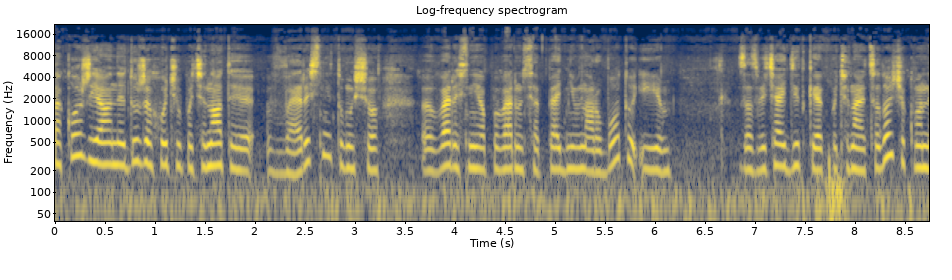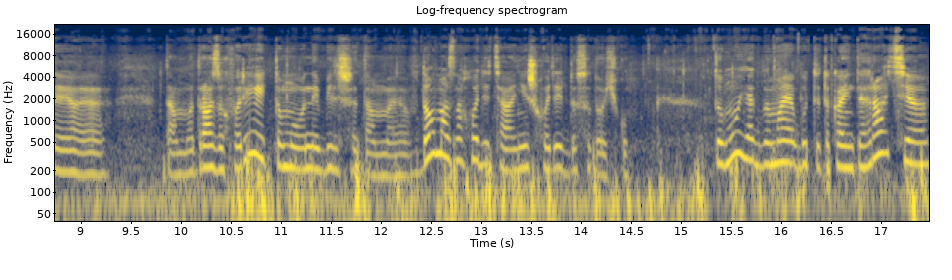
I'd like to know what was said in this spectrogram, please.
Також я не дуже хочу починати в вересні, тому що е, в вересні я повернуся 5 днів на роботу і зазвичай дітки, як починають садочок, вони е, там одразу хворіють, тому вони більше там е, вдома знаходяться, аніж ходять до садочку. Тому якби має бути така інтеграція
